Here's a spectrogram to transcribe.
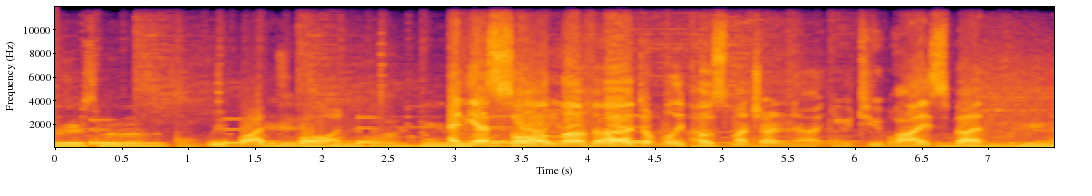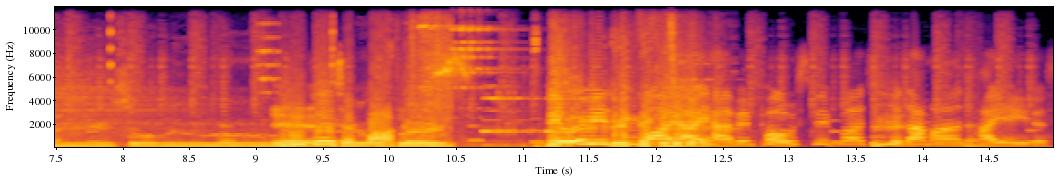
Christmas. We buy the spawn. And yes, Soul and Love uh, don't really post much on uh, YouTube wise, but You guys are boxers. The only reason why I haven't posted much is because I'm on hiatus.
